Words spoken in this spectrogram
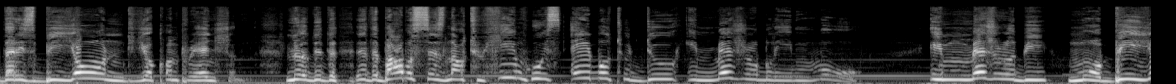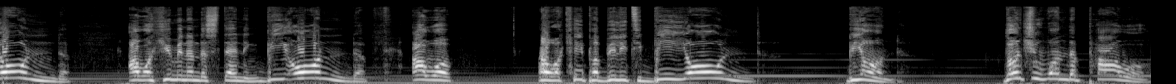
that is beyond your comprehension? The, the, the Bible says now to him who is able to do immeasurably more, immeasurably more beyond our human understanding, beyond our our capability beyond beyond. Don't you want the power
